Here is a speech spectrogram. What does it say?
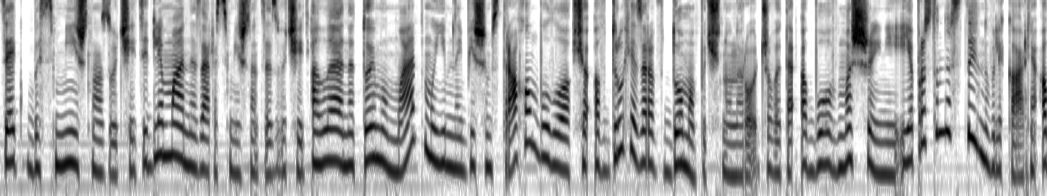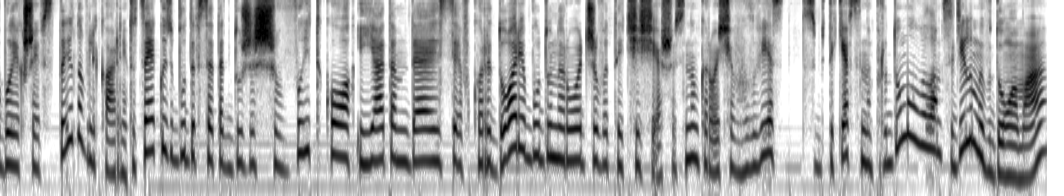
це якби смішно звучить. І для мене зараз смішно це звучить. Але на той момент моїм найбільшим страхом було, що а вдруг я зараз вдома почну народжувати або в машині, і я просто не встигну в лікарню. Або якщо я встигну в лікарню, то це якось буде все так дуже швидко, і я там десь в коридорі буду народжувати, чи ще щось. Ну коротше, в голові собі таке все не продумувала. Сиділи ми вдома,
